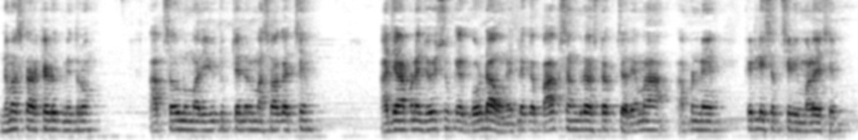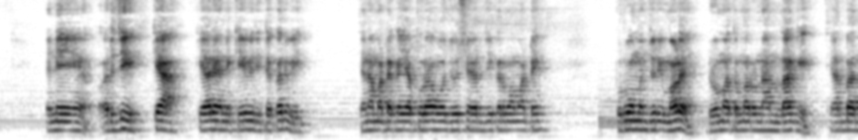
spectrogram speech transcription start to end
નમસ્કાર ખેડૂત મિત્રો. આપ સૌનું મારી યુટ્યુબ ચેનલમાં સ્વાગત છે. આજે આપણે જોઈશું કે ગોડાઉન એટલે કે પાક સંગ્રહ સ્ટ્રક્ચર એમાં આપણને કેટલી સબસિડી મળે છે. એની અરજી ક્યાં, ક્યારે અને કેવી રીતે કરવી, તેના માટે કયા પુરાવો જોઈશે અરજી કરવા માટે. પૂર્વ મંજૂરી મળે, ડ્રોમાં તમારું નામ લાગે, ત્યારબાદ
